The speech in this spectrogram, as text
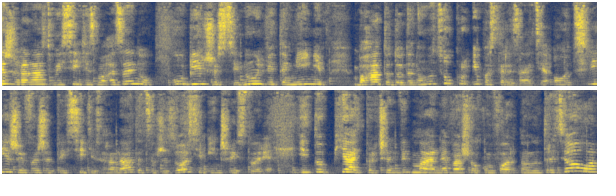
Є ж гранатовий сік із магазину у більшості нуль вітамінів, багато доданого цукру і пастеризація. А от свіжий вижатий сік із гранати це вже зовсім інша історія. І то 5 причин від мене, вашого комфортного нутриціолога,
